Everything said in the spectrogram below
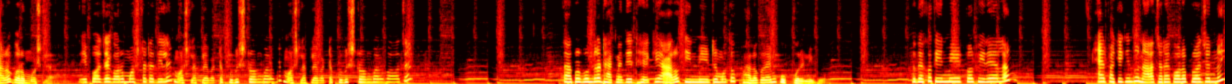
আরও গরম মশলা। এই পর্যায়ে গরম মশলাটা দিলে মশলা ফ্লেভারটা খুবই স্ট্রংভাবে মশলা ফ্লেভারটা খুবই স্ট্রংভাবে পাওয়া যায়। তারপর বন্ধুরা ঢাকনা দিয়ে ঢেকে আরও তিন মিনিটের মতো ভালো করে আমি কুক করে নিব। তো দেখো, তিন মিনিট পর ফিরে এলাম। এর ফাঁকে কিন্তু নাড়াচাড়া করার প্রয়োজন নয়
